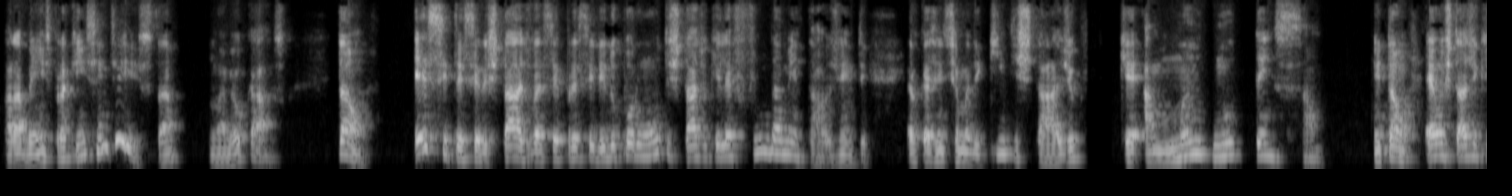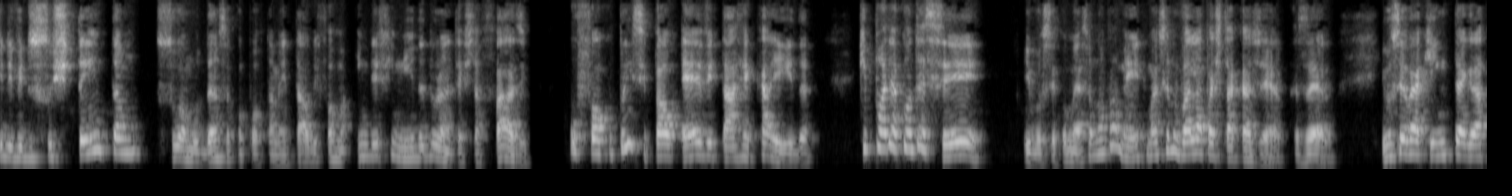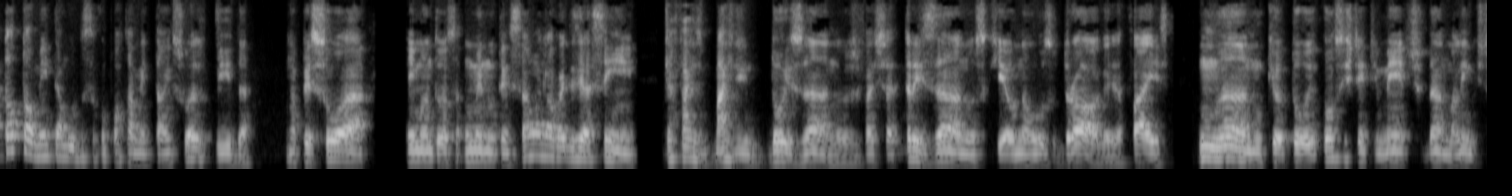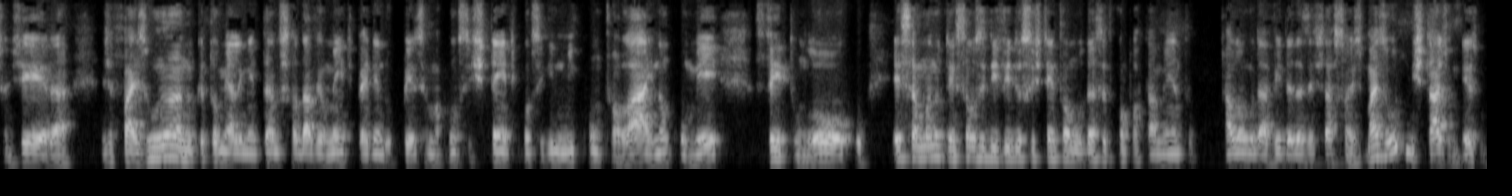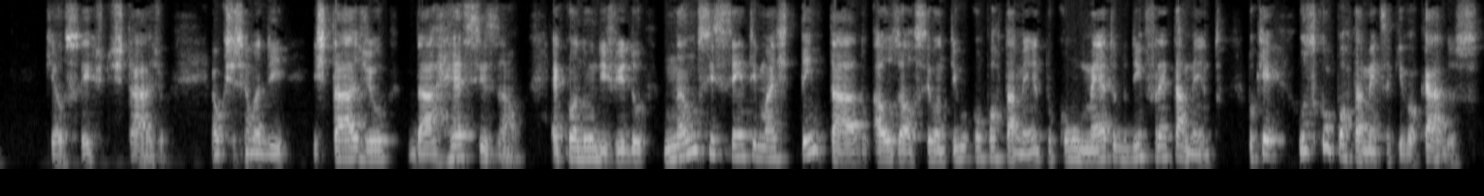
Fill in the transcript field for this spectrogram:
parabéns para quem sente isso, tá? Não é meu caso. Então, esse terceiro estágio vai ser precedido por um outro estágio que ele é fundamental, gente. É o que a gente chama de quinto estágio, que é a manutenção. Então, é um estágio em que indivíduos sustentam sua mudança comportamental de forma indefinida durante esta fase. O foco principal é evitar a recaída, que pode acontecer, e você começa novamente, mas você não vai lá para estacar zero. E você vai aqui integrar totalmente a mudança comportamental em sua vida. Uma pessoa em manutenção, ela vai dizer assim: já faz mais de dois anos, faz três anos que eu não uso droga, já faz um ano que eu estou consistentemente estudando uma língua estrangeira, já faz um ano que eu estou me alimentando saudavelmente, perdendo peso de forma consistente, conseguindo me controlar e não comer, feito um louco. Essa manutenção, os indivíduos sustentam a mudança de comportamento ao longo da vida das estações. Mas o último estágio mesmo, que é o sexto estágio, é o que se chama de Estágio da rescisão é quando o indivíduo não se sente mais tentado a usar o seu antigo comportamento como método de enfrentamento. Porque os comportamentos equivocados,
